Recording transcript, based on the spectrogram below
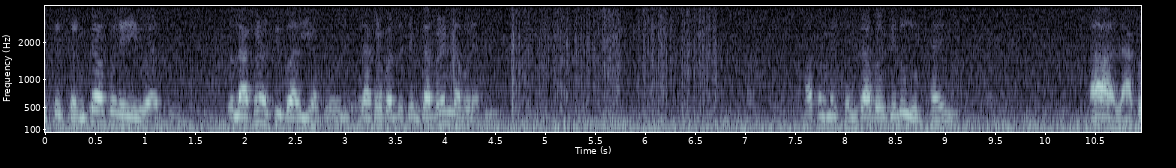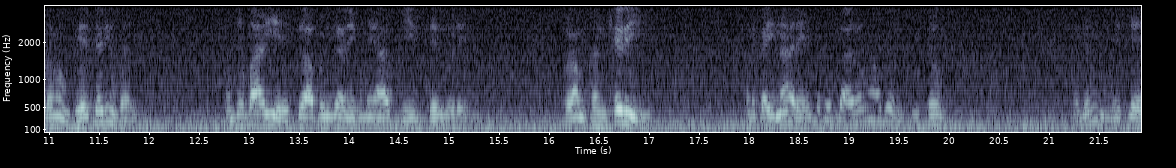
એ તો શંકા પડે એ વાત. તો લાકડા શું ભાવી આપણે લાકડા પર શંકા પડે ના પડે? આપણને શંકા પડે કેટલું દુઃખ થાય હા, લાકડાનું ઉભેર કર્યું ભાઈ. અને તો બાળીએ તો આપણે જાણીએ આ જીવ છે જોડે. પણ આમ ખંખેરી. અને કઈ ના તો પછી બાળવામાં તો એટલે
